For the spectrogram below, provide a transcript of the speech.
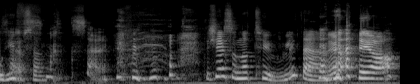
ohyfsat. snacksar. Det känns så naturligt det här nu. ja.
